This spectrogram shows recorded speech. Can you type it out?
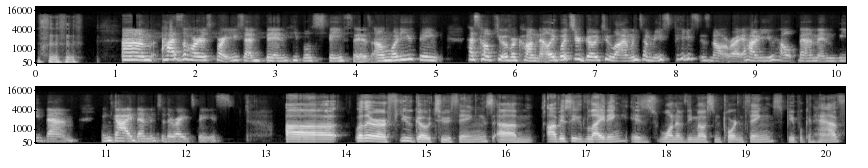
um, has the hardest part you said been people's faces? Um, what do you think has helped you overcome that? Like, what's your go-to line when somebody's space is not right? How do you help them and lead them and guide them into the right space? Uh, well, there are a few go-to things. Um, obviously, lighting is one of the most important things people can have.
